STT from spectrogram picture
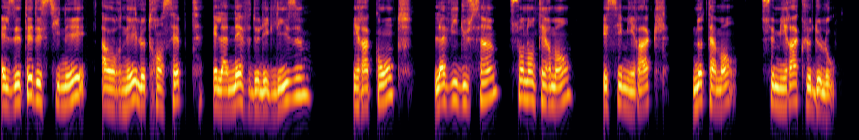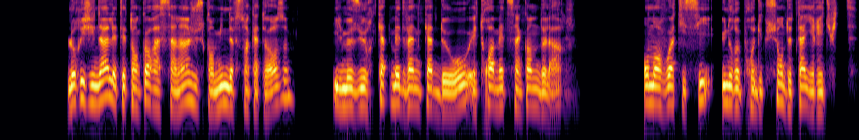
Elles étaient destinées à orner le transept et la nef de l'église et racontent la vie du saint, son enterrement et ses miracles, notamment ce miracle de l'eau. L'original était encore à Salins jusqu'en 1914. Il mesure 4,24 m de haut et 3,50 m de large. On en voit ici une reproduction de taille réduite.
